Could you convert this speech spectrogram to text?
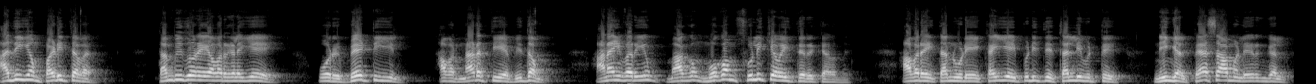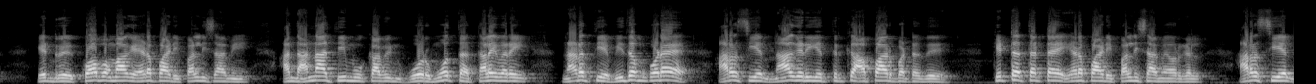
அதிகம் படித்தவர். தம்பிதுரை அவர்களையே ஒரு பேட்டியில் அவர் நடத்திய விதம் அனைவரையும் மகம் முகம் சுளிக்க வைத்திருக்கிறது. அவரை தன்னுடைய கையை பிடித்து தள்ளிவிட்டு நீங்கள் பேசாமல் இருங்கள் என்று கோபமாக எடப்பாடி பழனிசாமி அந்த அண்ணா திமுகவின் ஒரு மூத்த தலைவரை நடத்திய விதம் கூட அரசியல் நாகரிகத்திற்கு அப்பாற்பட்டது. கிட்டத்தட்ட எடப்பாடி பழனிசாமி அவர்கள் அரசியல்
